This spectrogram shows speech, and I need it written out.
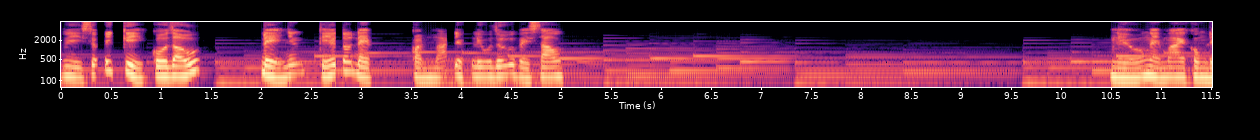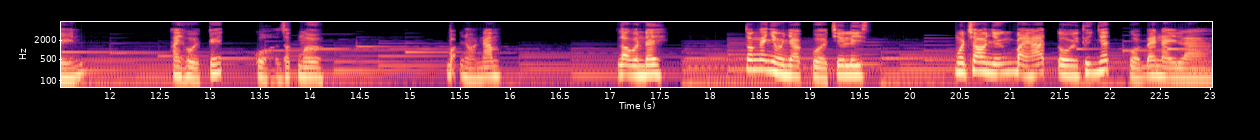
vì sự ích kỷ cố giấu, để những ký ức tốt đẹp còn mãi được lưu giữ về sau. Nếu ngày mai không đến, hay hồi kết của giấc mơ. Bọn nhỏ năm Dạo gần đây, tôi nghe nhiều nhạc của Chili's. Một trong những bài hát tôi thích nhất của band này là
